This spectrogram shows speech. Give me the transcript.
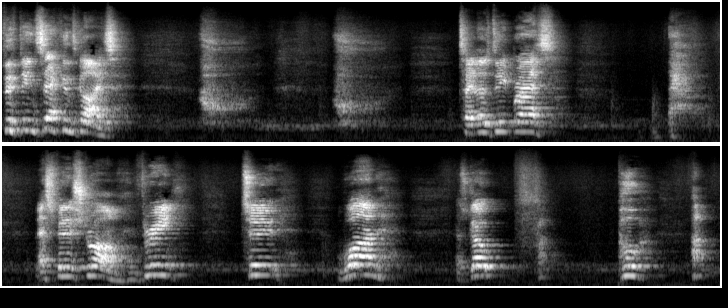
15 seconds, guys. Take those deep breaths. Let's finish strong. In three, two, one. Let's go. Pull. Up.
